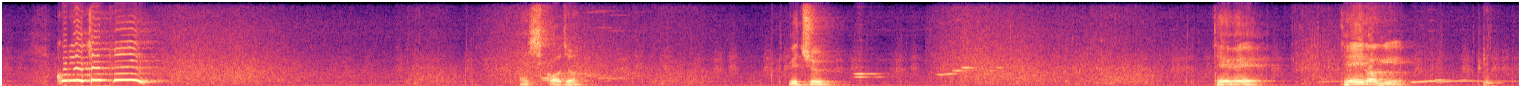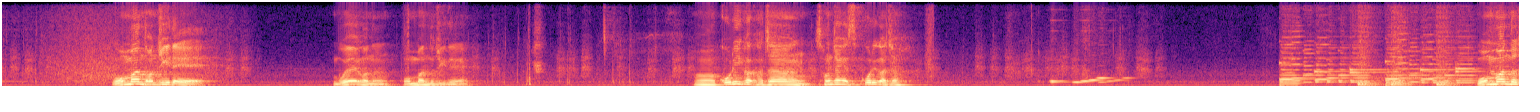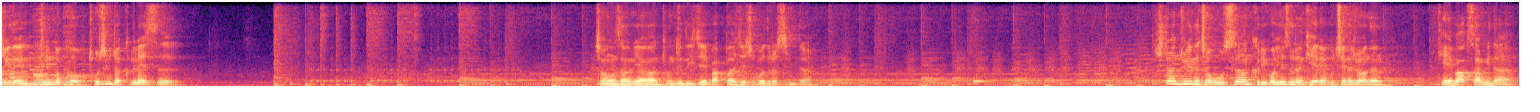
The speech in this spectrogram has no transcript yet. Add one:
꼬리야 점프 아이씨 꺼져. 외출. 대회. 대회 가기. 원반 던지기 대회. 뭐야 이거는? 원반 던지기 대회. 어 꼬리가 가장 성장했어. 꼬리 가자. 원반 던지기 대회. 닌텐도컵 초심자 클래스 정상리아가 경제도 이제 막바지에 접어들었습니다 실현 중인데 저 우스한 그리고 해설은 개를 부채는 좋아하는 개박사입니다.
